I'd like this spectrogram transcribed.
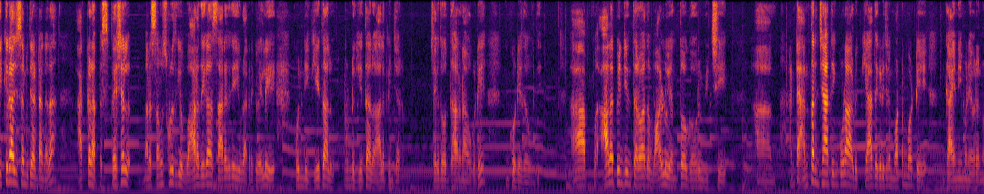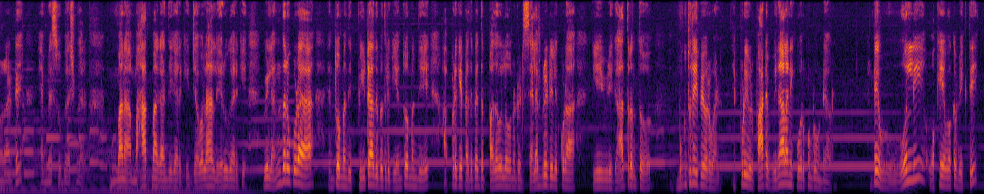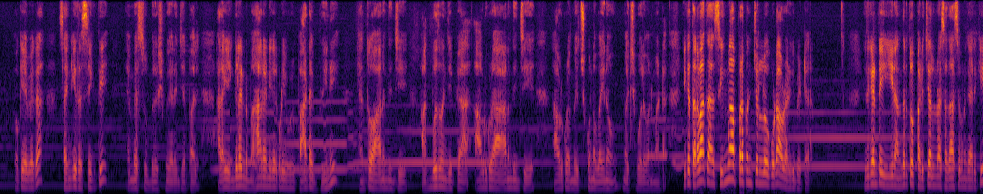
ఐక్యరాజ్య సమితి అంటాం కదా అక్కడ స్పెషల్ మన సంస్కృతికి వారధిగా సారథిగా ఈవిడ అక్కడికి వెళ్ళి కొన్ని గీతాలు రెండు గీతాలు ఆలపించారు. జగదోద్ధారణ ఒకటి ఇంకోటి ఏదో ఉంది. ఆలపించిన తర్వాత వాళ్ళు ఎంతో గౌరవం ఇచ్చి అంటే అంతర్జాతీయం కూడా ఆవిడ ఖ్యాతి గడిచిన మొట్టమొదటి గాయనీయమని ఎవరైనా ఉన్నారంటే ఎంఎస్ సుబ్బలక్ష్మి గారు. మన మహాత్మా గాంధీ గారికి జవహర్లాల్ నెహ్రూ గారికి వీళ్ళందరూ కూడా ఎంతోమంది పీఠాధిపతులకి ఎంతోమంది అప్పటికే పెద్ద పెద్ద పదవుల్లో ఉన్నటువంటి సెలబ్రిటీలకు కూడా ఈవిడి గాత్రంతో ముగ్ధులైపోయేవారు వాళ్ళు. ఎప్పుడు ఈవిడ పాట వినాలని కోరుకుంటూ ఉండేవారు. అంటే ఓన్లీ ఒకే ఒక వ్యక్తి ఒకే ఒక సంగీత శక్తి ఎంఎస్ సుబ్బలక్ష్మి గారు అని చెప్పాలి. అలాగే ఇంగ్లాండ్ మహారాణి గారు కూడా ఈ పాట విని ఎంతో ఆనందించి అద్భుతం అని చెప్పి ఆవిడ కూడా ఆనందించి ఆవిడ కూడా మెచ్చుకున్న వైనం మర్చిపోలేవు అనమాట ఇక తర్వాత సినిమా ప్రపంచంలో కూడా ఆవిడ అడుగుపెట్టారు. ఎందుకంటే ఈయన అందరితో పరిచయాలు ఉన్న సదాశివన్ గారికి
